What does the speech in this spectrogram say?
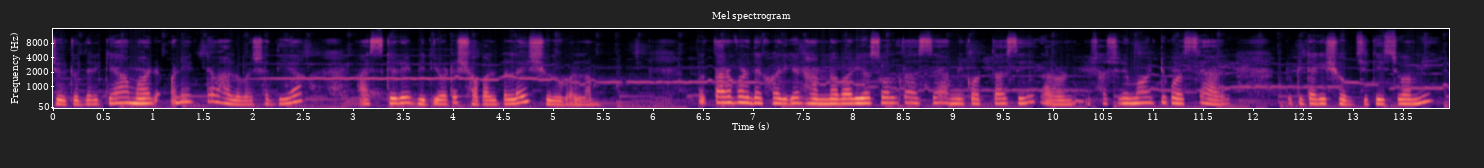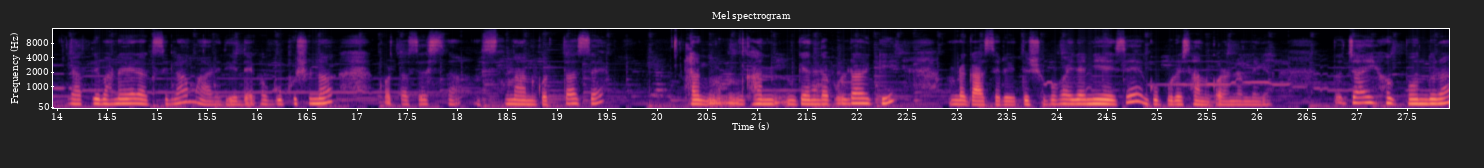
ছোটোদেরকে আমার অনেকটা ভালোবাসা দিয়া আজকের এই ভিডিওটা সকালবেলায় শুরু করলাম। তো তারপরে দেখো, এদিকে রান্না বাড়িও চলতে আছে, আমি করতে আছি, কারণ শাশুড়ি মা একটু করছে আর টুকিটাকি সবজি কিছু আমি রাত্রে বানাইয়া রাখছিলাম। আর এদিকে দেখো গুপুসোনা করতেছে স্নান করতে আছে। আর গেন্দা ফুলটা আর কি আমরা গাছের হইতে শুভ ভাইরা নিয়ে এসে গুপুরে স্নান করানোর লেগে। তো যাই হোক বন্ধুরা,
